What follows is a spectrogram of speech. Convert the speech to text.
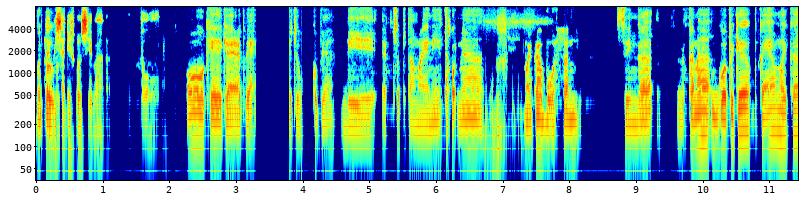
Kita Betul. bisa diskusi bareng. Tuh. Oke, kayak cukup ya. Di episode pertama ini. Takutnya mereka bosan sehingga karena gue pikir kayaknya mereka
